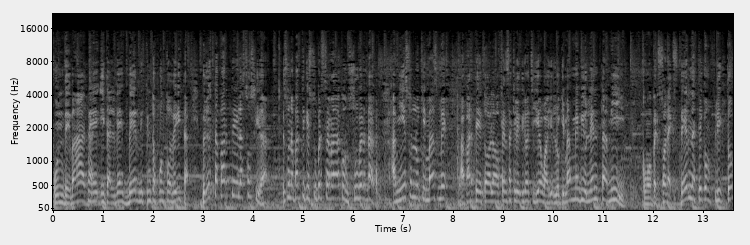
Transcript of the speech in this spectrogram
un debate y tal vez ver distintos puntos de vista. Pero esta parte de la sociedad es una parte que es súper cerrada con su verdad. A mí eso es lo que más me, aparte de todas las ofensas que le tiró a Chiquilla Guayo, lo que más me violenta a mí, como persona externa a este conflicto,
